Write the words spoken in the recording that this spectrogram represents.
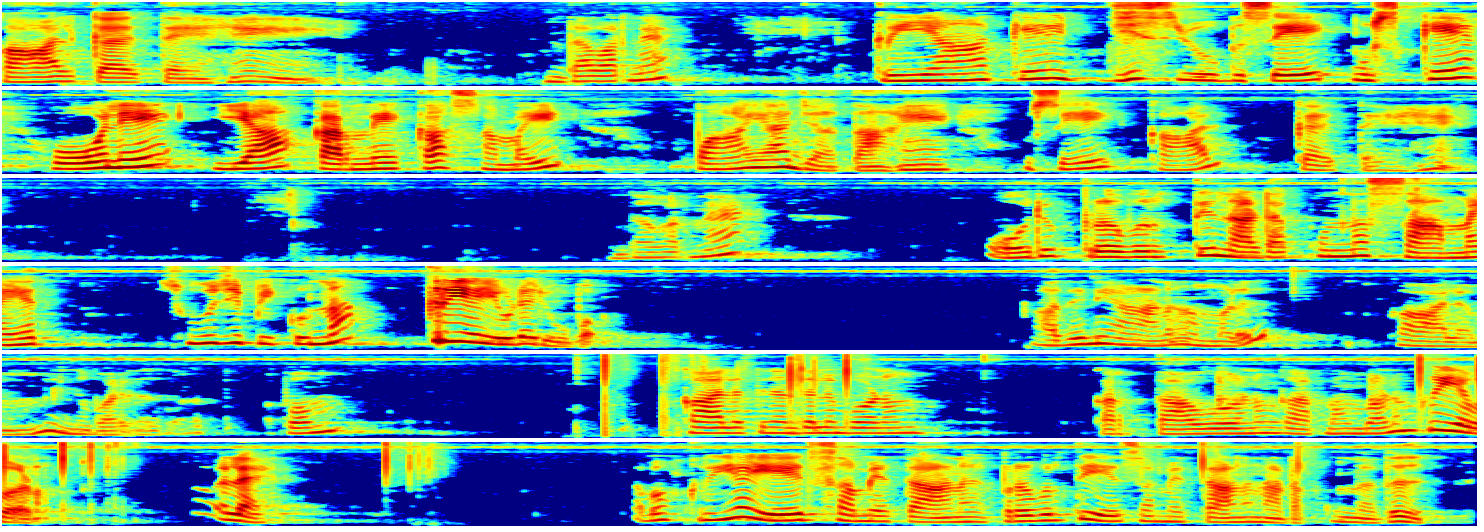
काल कहते हैं എന്താ പറഞ്ഞേ क्रिया के जिस रूप से उसके होने या करने का समय पाया जाता है उसे काल कहते हैं എന്താ പറഞ്ഞേ ഒരു പ്രവൃത്തി നടക്കുന്ന സമയ സൂചിപ്പിക്കുന്ന ക്രിയയുടെ രൂപം. അതിനെയാണ് നമ്മൾ കാലം എന്ന് പറയുന്നത്. അപ്പം കാലത്തിന് എന്തെല്ലാം വേണം? കർത്താവ് വേണം കർമ്മം വേണം ക്രിയ വേണം. അല്ലേ? അപ്പം ക്രിയ ഏത് സമയത്താണ് പ്രവൃത്തി ഏത് സമയത്താണ് നടക്കുന്നത്?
